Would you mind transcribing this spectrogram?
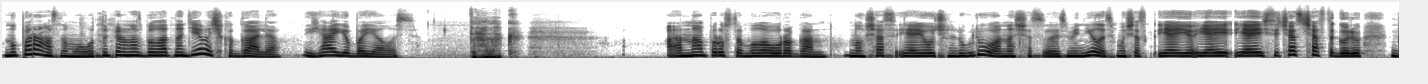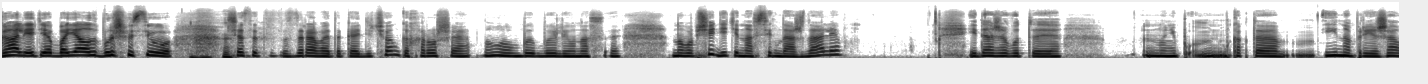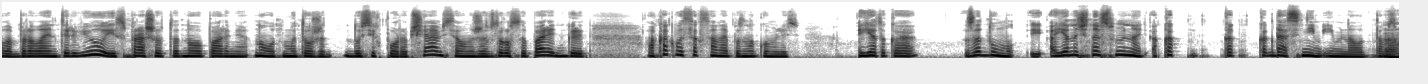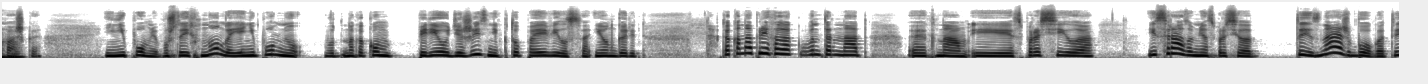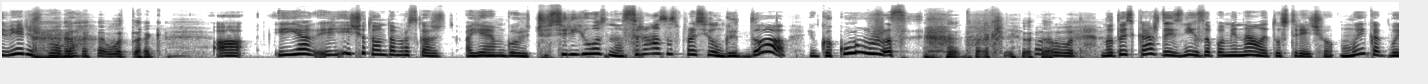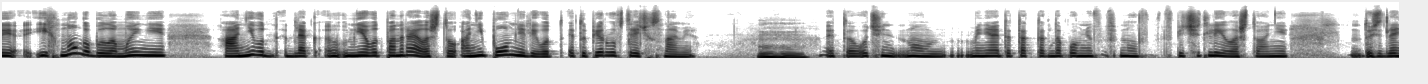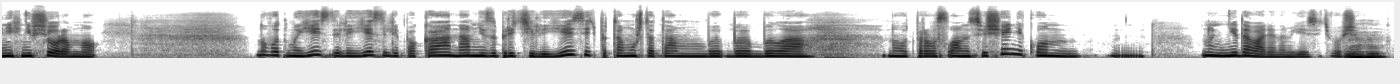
Ну, по-разному. Вот, например, у нас была одна девочка, Галя, и я ее боялась. Так она просто была ураган. Но сейчас я ее очень люблю, она сейчас изменилась. Мы сейчас, я ее, я, я ей сейчас часто говорю, Галь, я тебя боялась больше всего. Сейчас это здравая такая девчонка, хорошая. Но были у нас... Э, но вообще дети нас всегда ждали. И даже вот э, ну, не, как-то Инна приезжала, брала интервью и спрашивает одного парня, ну вот мы тоже до сих пор общаемся, он уже взрослый парень, говорит, а как вы с Оксаной познакомились? И я такая задумал, а я начинаю вспоминать, а как, как когда с ним именно вот там ага. с Пашкой? И не помню, потому что их много, я не помню, вот на каком периоде жизни кто появился. И он говорит, так она приехала в интернат э, к нам и спросила, и сразу меня спросила, ты знаешь Бога, ты веришь в Бога? Вот так. А, и я, и, и что-то он там расскажет. А я ему говорю, что, серьезно? Сразу спросил. Он говорит, да. И какой ужас. Вот. Но то есть каждый из них запоминал эту встречу. Мы как бы, их много было, мы не... А они вот для... Мне вот понравилось, что они помнили вот эту первую встречу с нами. Угу. Это очень, ну, меня это так тогда, помню, ну, впечатлило, что они, то есть для них не все равно, ну вот мы ездили, ездили, пока нам не запретили ездить, потому что там была, ну вот православный священник, он, ну не давали нам ездить, в общем. Угу.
